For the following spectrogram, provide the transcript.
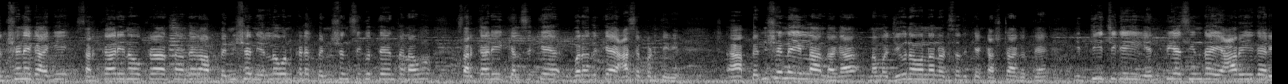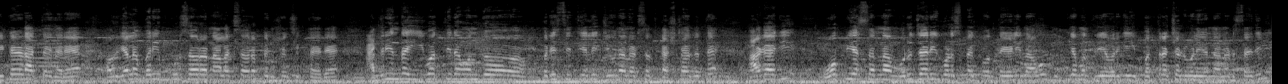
ರಕ್ಷಣೆಗಾಗಿ ಸರ್ಕಾರಿ ನೌಕರ ಅಂತ ಅಂದಾಗ ಆ ಪೆನ್ಷನ್ ಎಲ್ಲೋ ಒಂದು ಕಡೆ ಪೆನ್ಷನ್ ಸಿಗುತ್ತೆ ಅಂತ ನಾವು ಸರ್ಕಾರಿ ಕೆಲಸಕ್ಕೆ ಬರೋದಕ್ಕೆ ಆಸೆ ಪಡ್ತೀವಿ. ಆ ಪೆನ್ಷನ್ನೇ ಇಲ್ಲ ಅಂದಾಗ ನಮ್ಮ ಜೀವನವನ್ನು ನಡೆಸೋದಕ್ಕೆ ಕಷ್ಟ ಆಗುತ್ತೆ. ಇತ್ತೀಚೆಗೆ ಈ ಎನ್ ಪಿ ಎಸ್ ಇಂದ ಯಾರು ಈಗ ರಿಟೈರ್ಡ್ ಆಗ್ತಾ ಇದ್ದಾರೆ, ಅವ್ರಿಗೆಲ್ಲ ಬರೀ ಮೂರು ಸಾವಿರ, ನಾಲ್ಕು ಸಾವಿರ ಪೆನ್ಷನ್ ಸಿಗ್ತಾ ಇದೆ. ಅದರಿಂದ ಇವತ್ತಿನ ಒಂದು ಪರಿಸ್ಥಿತಿಯಲ್ಲಿ ಜೀವನ ನಡೆಸೋದು ಕಷ್ಟ ಆಗುತ್ತೆ. ಹಾಗಾಗಿ ಒ ಪಿ ಎಸ್ ಅನ್ನು ಮರುಜಾರಿಗೊಳಿಸಬೇಕು ಅಂತ ಹೇಳಿ ನಾವು ಮುಖ್ಯಮಂತ್ರಿಯವರಿಗೆ ಈ ಪತ್ರ ಚಳುವಳಿಯನ್ನು ನಡೆಸ್ತಾ ಇದ್ದೀವಿ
